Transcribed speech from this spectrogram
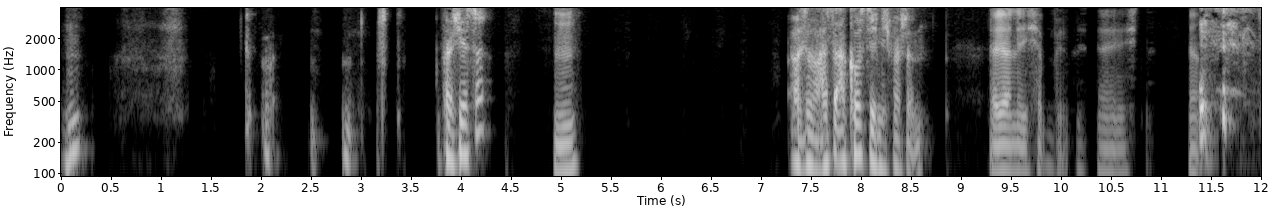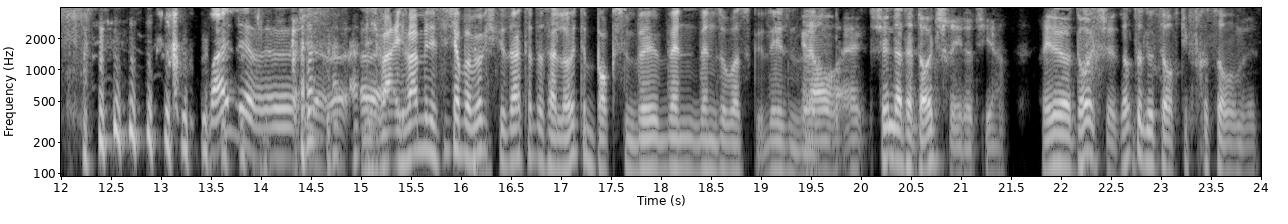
Hm? Verstehst du? Hm? Also hast du akustisch nicht verstanden? Ja, ja, nee, ich habe ich, ja. Weil, äh, äh, ich, war, ich war mir nicht sicher, ob er wirklich gesagt hat, dass er Leute boxen will, wenn, wenn sowas gelesen wird. Genau, äh, schön, dass er Deutsch redet hier. Redet er Deutsch, sagt er Leute auf die Fresse hauen will.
